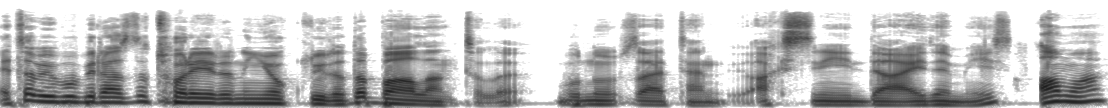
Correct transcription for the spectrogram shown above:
E tabi bu biraz da Torreira'nın yokluğuyla da bağlantılı. Bunu zaten aksini iddia edemeyiz. Ama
